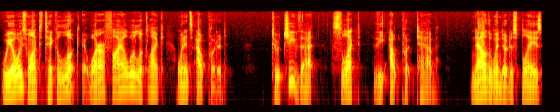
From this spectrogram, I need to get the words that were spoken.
We always want to take a look at what our file will look like when it's outputted. To achieve that, select the Output tab. Now the window displays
